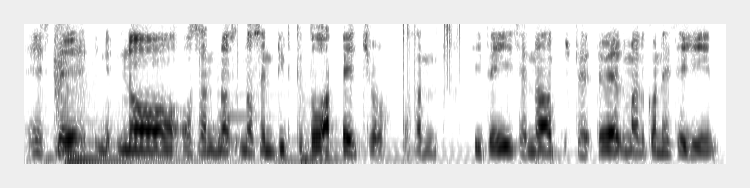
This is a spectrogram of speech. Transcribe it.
Este no o sea no, no sentirte todo a pecho. O sea si te dicen no pues te, te ves mal con ese jeans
